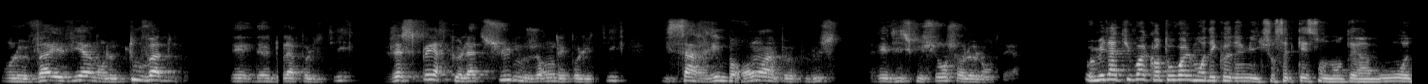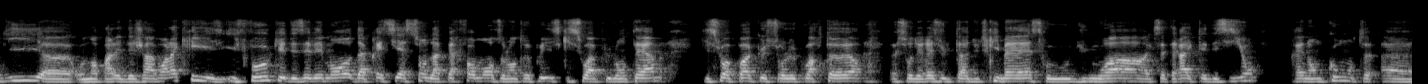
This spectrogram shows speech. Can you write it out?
dans le va-et-vient, dans le tout-va de la politique. J'espère que là-dessus, nous aurons des politiques qui s'arrimeront un peu plus à des discussions sur le long terme. Oui, mais là, tu vois, quand on voit le monde économique sur cette question de long terme, où on dit, euh, on en parlait déjà avant la crise, il faut qu'il y ait des éléments d'appréciation de la performance de l'entreprise qui soient à plus long terme, qui soient pas que sur le quarter, euh, sur des résultats du trimestre ou du mois, etc., et que les décisions prennent en compte euh,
